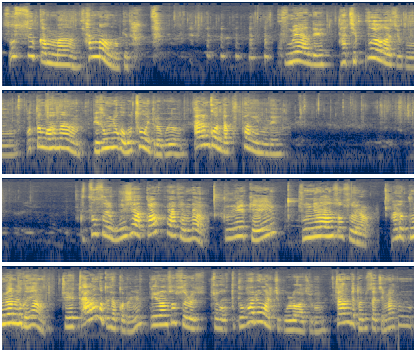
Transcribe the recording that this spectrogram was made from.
소스 값만 3만 원 넘게 들었어. 구매하는데 다 직구여가지고 어떤 거 하나는 배송료가 5천 원이더라고요. 다른 건 다 쿠팡이 있는데 그 소스를 무시할까 생각했는데 그게 제일 중요한 소스예요. 그래서 구매하면서 그냥 제일 작은 것도 샀거든요. 이런 소스를 제가 어떻게 활용할지 몰라가지고 작은 게 더 비싸지만 음,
